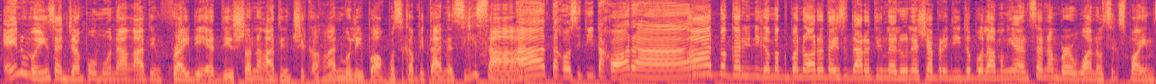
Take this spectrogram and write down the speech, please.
anyway, sandyan po muna ang ating Friday edition ng ating chikahan. Muli po ako si Kapitana Sisa. At ako si Tita Cora. At magkarinig ang magpanoorin tayo sa darating na lunes. Siyempre dito po lamang yan sa number 106.7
